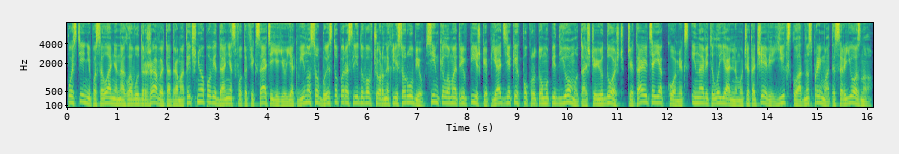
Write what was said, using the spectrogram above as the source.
Постійні посилання на главу держави та драматичні оповідання з фотофіксацією, як він особисто переслідував чорних лісорубів, 7 кілометрів пішки, 5 з яких по крутому підйому та ще й у дощ, читаються як комікс, і навіть лояльному читачеві їх складно сприймати серйозно.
